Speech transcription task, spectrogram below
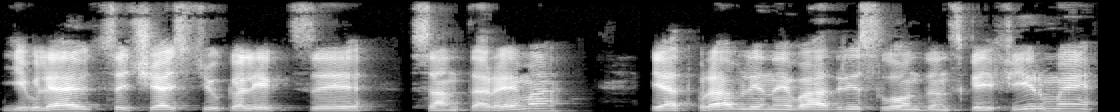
являются частью коллекции Санта-Рема и отправлены в адрес лондонской фирмы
